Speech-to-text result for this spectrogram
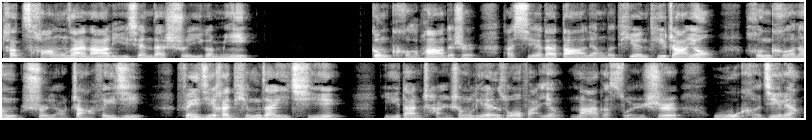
他藏在哪里，现在是一个谜。更可怕的是，他携带大量的 TNT 炸药，很可能是要炸飞机。飞机还停在一起，一旦产生连锁反应，那个损失无可计量。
